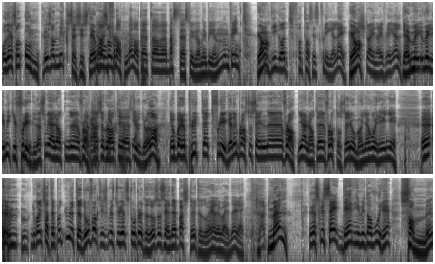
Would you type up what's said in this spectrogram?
Og det er sånn ordentlig sånn miksesystem. Ja, sånn, Flaten mener at det er et av de beste studioene i byen, omtrent. ja, De ga et fantastisk flygel der. Ja. Steinøy-flygel. det er my veldig mye flygelet som gjør at en, eh, Flaten er så glad til studioet. da. Det er jo bare å putte et flygel en plass, og sende eh, Flaten gjerne at det det flotteste rommet han har vært inne i. Eh, du kan sette det på et utedo, faktisk. Hvis du har et stort utedo, så sier det beste utedoet i hele verden. Der. Men jeg skulle si, der har vi da vært sammen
